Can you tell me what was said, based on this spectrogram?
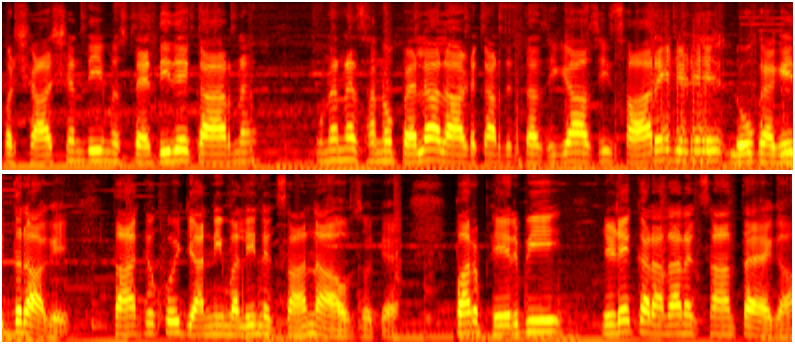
ਪ੍ਰਸ਼ਾਸਨ ਦੀ ਮੁਸਤੈਦੀ ਦੇ ਕਾਰਨ ਉਹਨਾਂ ਨੇ ਸਾਨੂੰ ਪਹਿਲਾਂ ਅਲਰਟ ਕਰ ਦਿੱਤਾ ਸੀਗਾ, ਅਸੀਂ ਸਾਰੇ ਜਿਹੜੇ ਲੋਕ ਹੈਗੇ ਇੱਧਰ ਆ ਗਏ, ਤਾਂ ਕਿ ਕੋਈ ਜਾਨੀ ਮਾਲੀ ਨੁਕਸਾਨ ਨਾ ਹੋ ਸਕੇ। ਪਰ ਫਿਰ ਵੀ ਜਿਹੜੇ ਘਰਾਂ ਦਾ ਨੁਕਸਾਨ ਤਾਂ ਹੈਗਾ,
